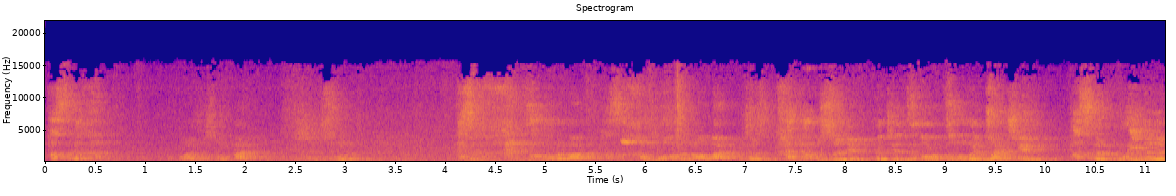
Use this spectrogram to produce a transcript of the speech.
他是个很……我不好意思说烂，不是说的，他是个很糟糕的老板，他是很不好的老板，你就是看他不顺眼，你就觉得这种人怎么会赚钱？他是个不义的人，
